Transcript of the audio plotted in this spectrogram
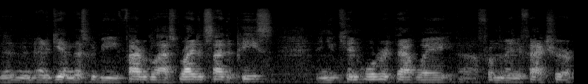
And, and again, this would be fiberglass right inside the piece, and you can order it that way uh, from the manufacturer.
